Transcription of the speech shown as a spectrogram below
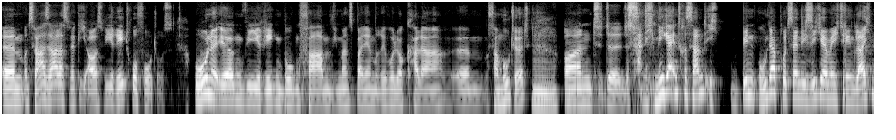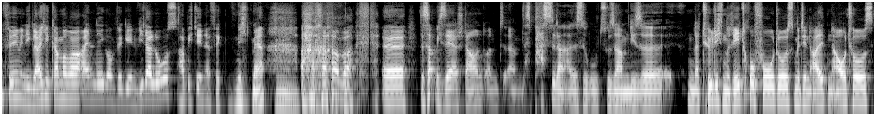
Ähm, und zwar sah das wirklich aus wie Retro-Fotos. Ohne irgendwie Regenbogenfarben, wie man es bei dem Revolok Color ähm, vermutet. Mhm. Und äh, das fand ich mega interessant. Ich bin hundertprozentig sicher, wenn ich den gleichen Film in die gleiche Kamera einlege und wir gehen wieder los, habe ich den Effekt nicht mehr. Mhm. Aber äh, das hat mich sehr erstaunt und ähm, das passte dann alles so gut zusammen. Diese natürlichen Retro-Fotos mit den alten Autos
